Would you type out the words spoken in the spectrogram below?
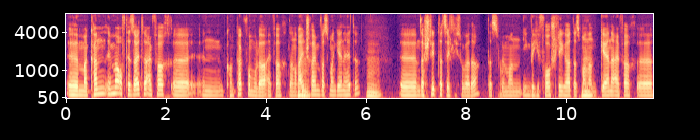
Äh, man kann immer auf der Seite einfach äh, ein Kontaktformular einfach dann reinschreiben, was man gerne hätte. Mhm. Ähm, das steht tatsächlich sogar da, dass wenn man irgendwelche Vorschläge hat, dass man Mhm. dann gerne einfach äh,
